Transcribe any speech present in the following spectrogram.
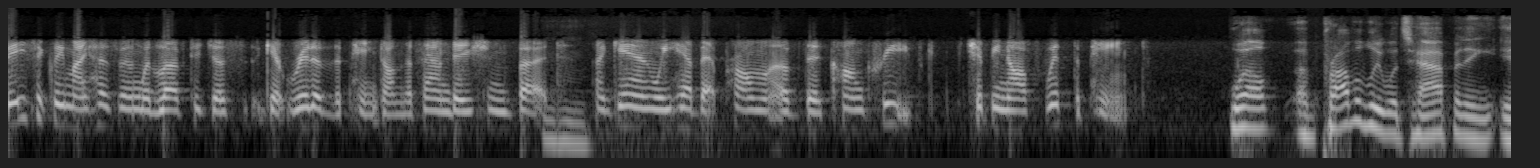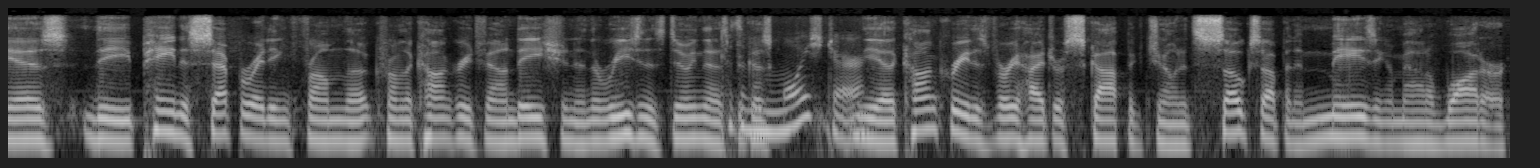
basically my husband would love to just get rid of the paint on the foundation but again we have that problem of the concrete chipping off with the paint. Well, uh, probably what's happening is the paint is separating from the from the concrete foundation, and the reason it's doing that is Because of because moisture. Yeah, the concrete is very hydroscopic, Joan. It soaks up an amazing amount of water,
